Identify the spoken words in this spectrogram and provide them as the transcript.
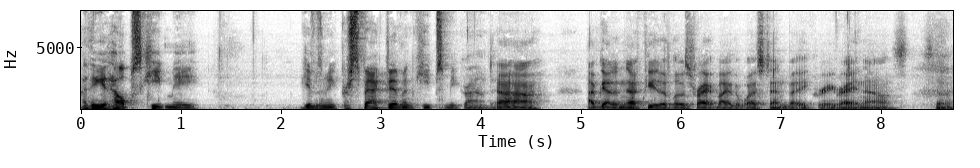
I think it helps keep me, gives me perspective, and keeps me grounded. Uh huh. I've got a nephew that lives right by the West End Bakery right now. So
